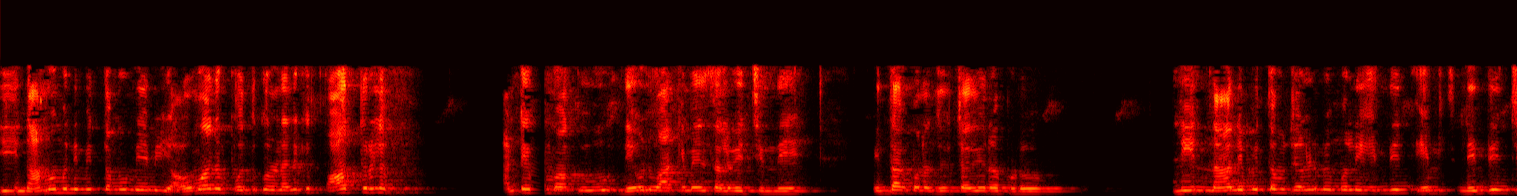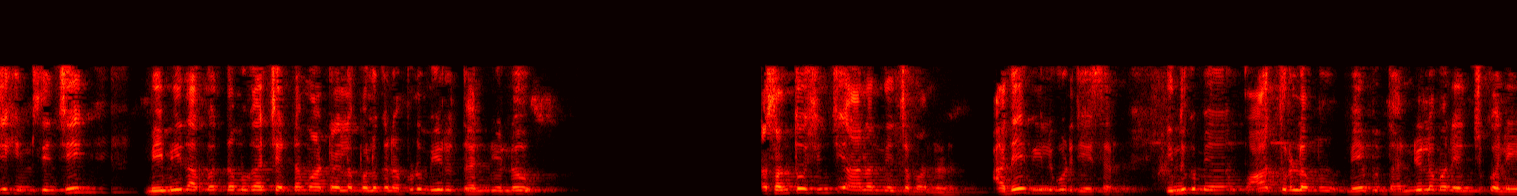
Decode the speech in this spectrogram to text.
ఈ నామము నిమిత్తము మేము అవమానం పొందుకోవడానికి పాత్రులం. అంటే మాకు దేవుని వాక్యం ఏం సెలవిచ్చింది? ఇంతకు మనం చదివినప్పుడు నేను నా నిమిత్తం జనులు మిమ్మల్ని నిందించి హింసించి మీ మీద అబద్ధముగా చెడ్డ మాటల్లో పలుకునప్పుడు మీరు ధన్యులు. సంతోషించి ఆనందించమన్నాడు. అదే వీళ్ళు కూడా చేశారు. ఇందుకు మేము పాత్రులము మేము ధన్యులమని ఎంచుకొని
